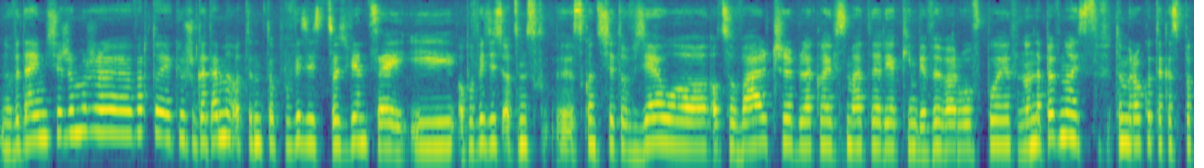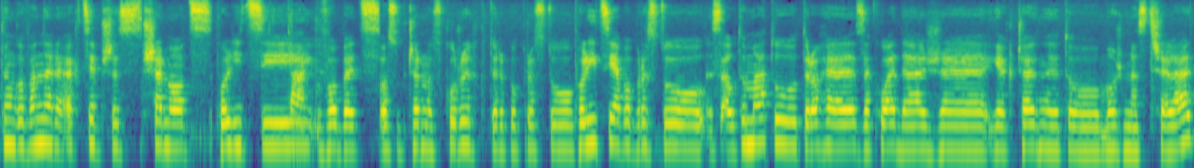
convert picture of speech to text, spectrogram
no wydaje mi się, że może warto, jak już gadamy o tym, to powiedzieć coś więcej i opowiedzieć o tym, sk- skąd się to wzięło, o co walczy Black Lives Matter, jakim wywarło wpływ. No na pewno jest w tym roku taka spotęgowana reakcja przez przemoc policji Tak. wobec osób czarnoskórych, które po prostu, policja po prostu z automatu trochę zakłada, że jak czarny to można strzelać.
